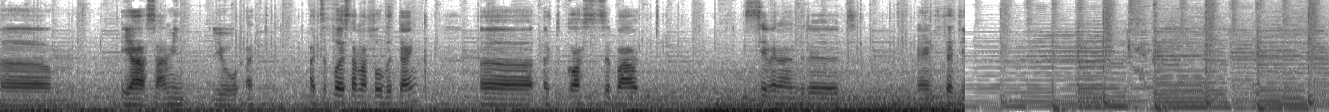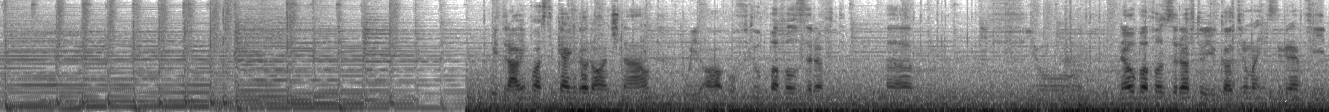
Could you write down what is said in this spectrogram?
Um, yeah, so I mean, you at, it's the first time I filled the tank. Uh, it costs about seven hundred and. We're driving past the Cango Ranch now. We are off to Buffelsdrift. Um, if you know or you go through my Instagram feed,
